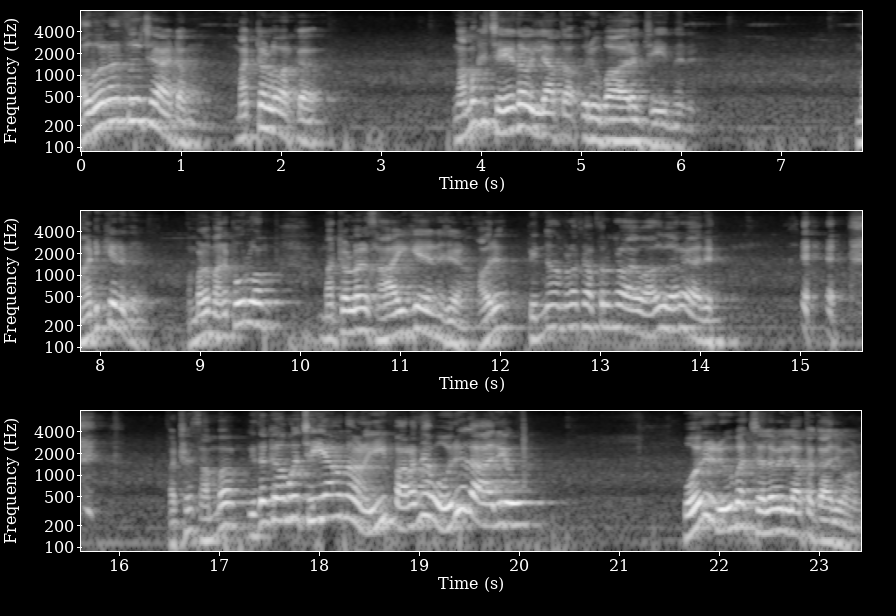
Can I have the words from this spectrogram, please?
അതുപോലെ തന്നെ തീർച്ചയായിട്ടും മറ്റുള്ളവർക്ക് നമുക്ക് ഛേദമില്ലാത്ത ഒരു ഉപകാരം ചെയ്യുന്നതിന് മടിക്കരുത്. നമ്മൾ മനഃപൂർവം മറ്റുള്ളവരെ സഹായിക്കുക തന്നെ ചെയ്യണം. അവർ പിന്നെ നമ്മളെ ശത്രുക്കളാകും. അത് വേറെ കാര്യം. പക്ഷെ സംഭവം ഇതൊക്കെ നമുക്ക് ചെയ്യാവുന്നതാണ്. ഈ പറഞ്ഞ ഒരു കാര്യവും ഒരു രൂപ ചെലവില്ലാത്ത കാര്യമാണ്.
